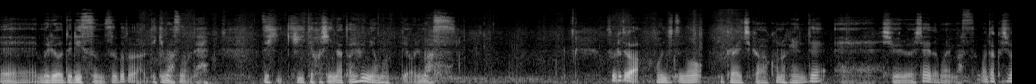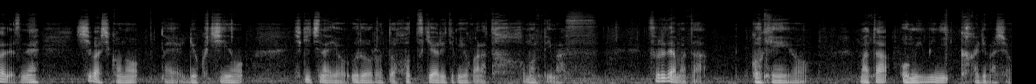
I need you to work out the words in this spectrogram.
えー、無料で listen することができますので、ぜひ聴いてほしいなというふうに思っております。それでは本日のイカイチカはこの辺で、えー、終了したいと思います。私はですね、しばしこの、えー、緑地の敷地内をうろうろとほっつき歩いてみようかなと思っています。それではまたごきげんよう。またお耳にかかりましょ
